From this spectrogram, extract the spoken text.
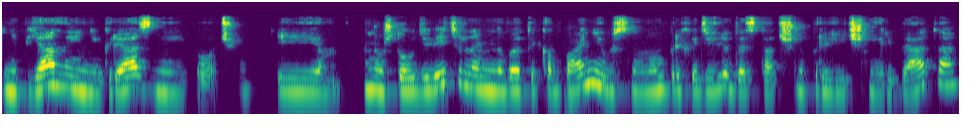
не пьяные, не грязные и прочее. И, ну, что удивительно, именно в этой компании в основном приходили достаточно приличные ребята,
